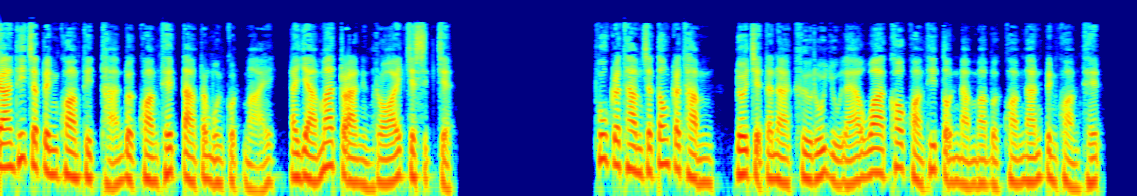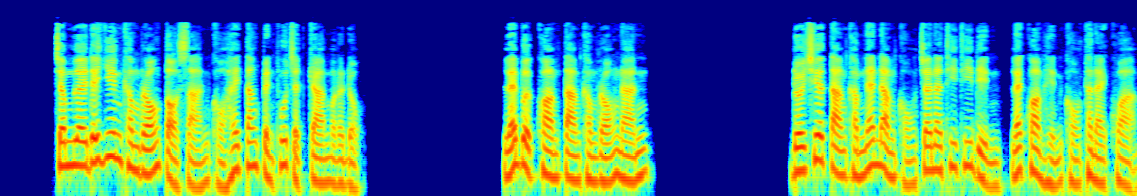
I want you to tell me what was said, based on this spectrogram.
การที่จะเป็นความผิดฐานเบิกความเท็จตามประมวลกฎหมาย อาญามาตรา 177 ผู้กระทำจะต้องกระทำโดยเจตนาคือรู้อยู่แล้วว่าข้อความที่ตนนำมาเบิกความนั้นเป็นความเท็จ จำเลยได้ยื่นคำร้องต่อศาลขอให้ตั้งเป็นผู้จัดการมรดก และเบิกความตามคำร้องนั้น โดยเชื่อตามคำแนะนำของเจ้าหน้าที่ที่ดิน และความเห็นของทนายความ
